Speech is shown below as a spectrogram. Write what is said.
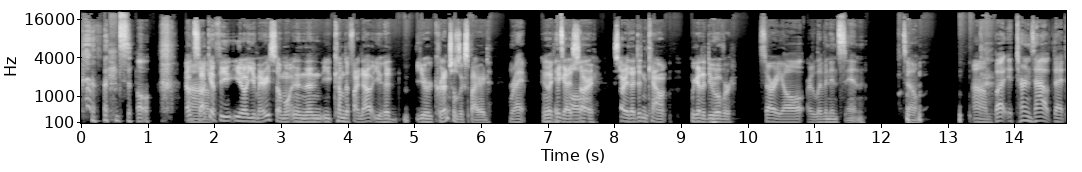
so that would suck um, if you you know you marry someone and then you come to find out you had your credentials expired. Right. you're like hey It's guys all- sorry. Sorry that didn't count. We got to do over. Sorry y'all are living in sin. So um but it turns out that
